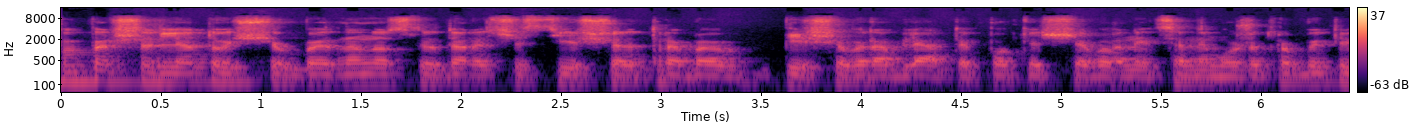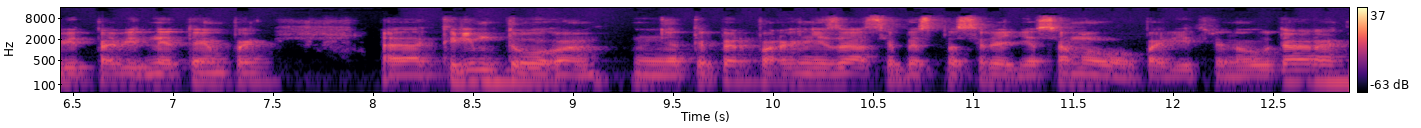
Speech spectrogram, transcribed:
По-перше, для того, щоб наносити удари частіше, треба більше виробляти, поки ще вони це не можуть робити відповідні темпи. Е, Крім того, тепер по організації безпосередньо самого повітряного удара,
